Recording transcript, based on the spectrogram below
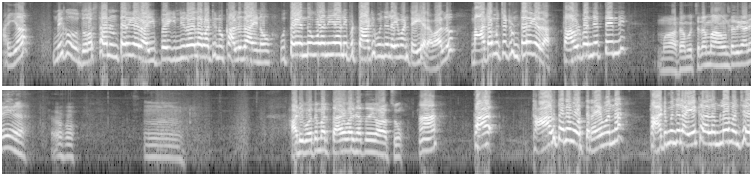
అయ్యో మీకు దోస్తాను ఉంటది కదా. ఇప్పుడు ఇన్ని రోజుల బట్టి నువ్వు కళ్ళు తాగినావు. ఉత్త ఎందుకు కొనియాలి ఇప్పుడు తాటి ముంజలు ఏమంటే వేయరా వాళ్ళు? మాట ముచ్చట ఉంటది కదా. తాగుడు బంద్ చెప్తేంది మాట ముచ్చడం మా ఉంటుంది కానీ. ఆడికి పోతే మరి తాగవలసి వస్తుంది కావచ్చు. ఆ? తా తాగుతూనే పోతారా? ఏమన్నా తాటి ముంజలు అయ్యే కాలంలో మంచిగా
